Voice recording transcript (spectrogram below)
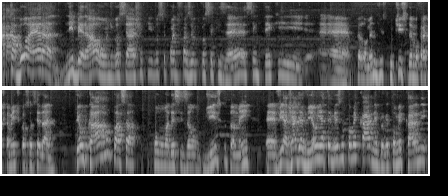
acabou a era liberal, onde você acha que você pode fazer o que você quiser sem ter que, é, pelo menos, discutir isso democraticamente com a sociedade. Ter um carro passa como uma decisão disso também é, viajar de avião e até mesmo comer carne, porque comer carne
